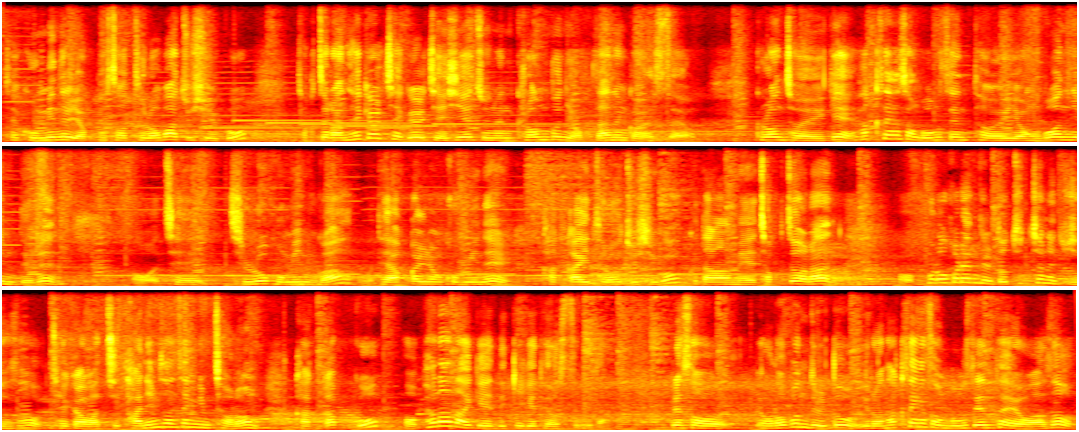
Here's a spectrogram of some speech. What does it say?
제 고민을 옆에서 들어봐 주시고 적절한 해결책을 제시해주는 그런 분이 없다는 거였어요. 그런 저에게 학생성공센터의 연구원님들은 어, 제 진로 고민과 뭐 대학 관련 고민을 가까이 들어주시고 그 다음에 적절한 어, 프로그램들도 추천해 주셔서 제가 마치 담임 선생님처럼 가깝고 어, 편안하게 느끼게 되었습니다. 그래서 여러분들도 이런 학생성공센터에 와서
